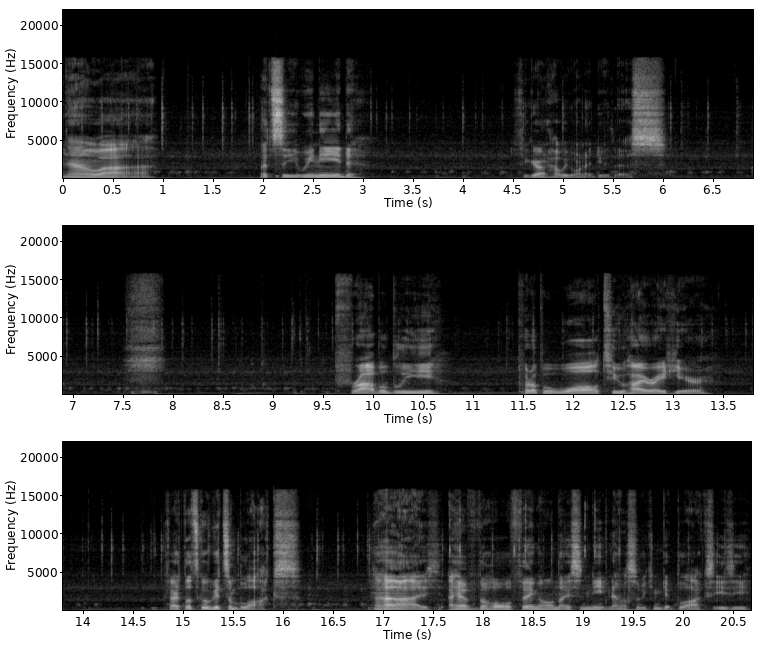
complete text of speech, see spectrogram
Now, uh, let's see. We need to figure out how we want to do this. Probably put up a wall too high right here. In fact, let's go get some blocks. Haha, I have the whole thing all nice and neat now so we can get blocks easy.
